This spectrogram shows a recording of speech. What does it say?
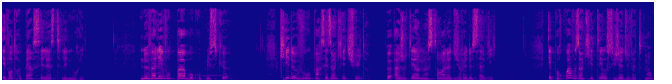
et votre Père céleste les nourrit. Ne valez-vous pas beaucoup plus qu'eux? Qui de vous, par ses inquiétudes, peut ajouter un instant à la durée de sa vie? Et pourquoi vous inquiétez au sujet du vêtement?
